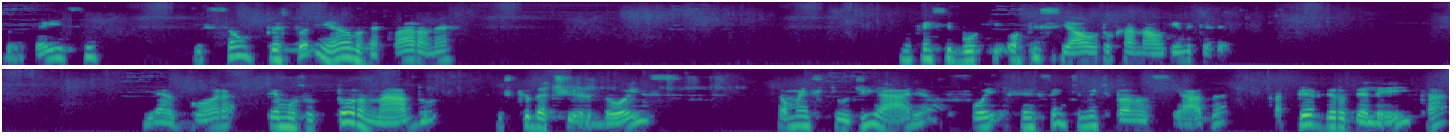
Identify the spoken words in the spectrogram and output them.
do Face. E são prestonianos, é claro, né? No Facebook oficial do canal Game TV. E agora temos o Tornado, Skill da Tier 2 é uma skill diária, foi recentemente balanceada para perder o delay, tá?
